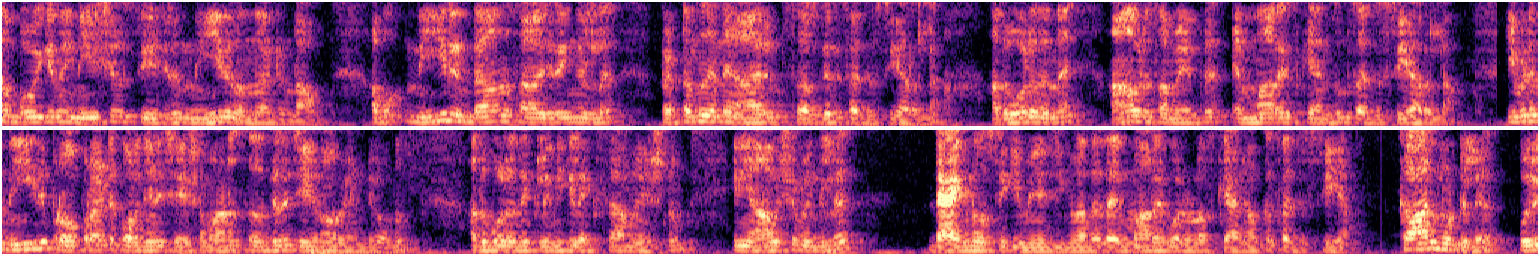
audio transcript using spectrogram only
സംഭവിക്കുന്ന ഇനീഷ്യൽ സ്റ്റേജിൽ നീര് നന്നായിട്ടുണ്ടാവും. അപ്പോൾ നീരുണ്ടാകുന്ന സാഹചര്യങ്ങളിൽ പെട്ടെന്ന് തന്നെ ആരും സർജറി സജസ്റ്റ് ചെയ്യാറില്ല. അതുപോലെ തന്നെ ആ ഒരു സമയത്ത് എം ആർ ഐ സ്കാൻസും സജസ്റ്റ് ചെയ്യാറില്ല. ഇവിടെ നീര് പ്രോപ്പറായിട്ട് കുറഞ്ഞതിന് ശേഷമാണ് സർജറി ചെയ്യണോ വേണ്ടിയോ എന്നും അതുപോലെ തന്നെ ക്ലിനിക്കൽ എക്സാമിനേഷനും ഇനി ആവശ്യമെങ്കിൽ ഡയഗ്നോസ്റ്റിക് ഇമേജിങ്ങും അതായത് എം ആർ ഐ പോലുള്ള സ്കാനും ഒക്കെ സജസ്റ്റ് ചെയ്യാം. കാൽമുട്ടിൽ ഒരു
